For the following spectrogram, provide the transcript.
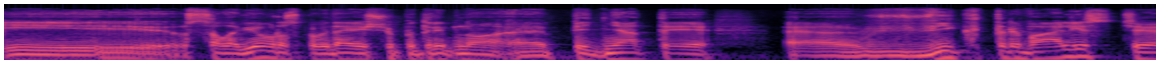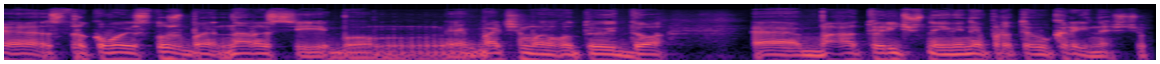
і Соловйов розповідає, що потрібно е, підняти. е, Вік тривалість е, строкової служби на Росії, бо як бачимо, готують до е, багаторічної війни проти України, щоб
